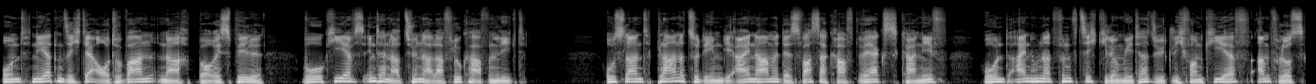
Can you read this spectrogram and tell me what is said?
und näherten sich der Autobahn nach Borispil, wo Kiews internationaler Flughafen liegt. Russland plane zudem die Einnahme des Wasserkraftwerks Kaniv rund 150 Kilometer südlich von Kiew am Fluss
